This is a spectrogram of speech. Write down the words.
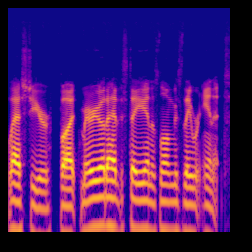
last year, but Mariota had to stay in as long as they were in it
